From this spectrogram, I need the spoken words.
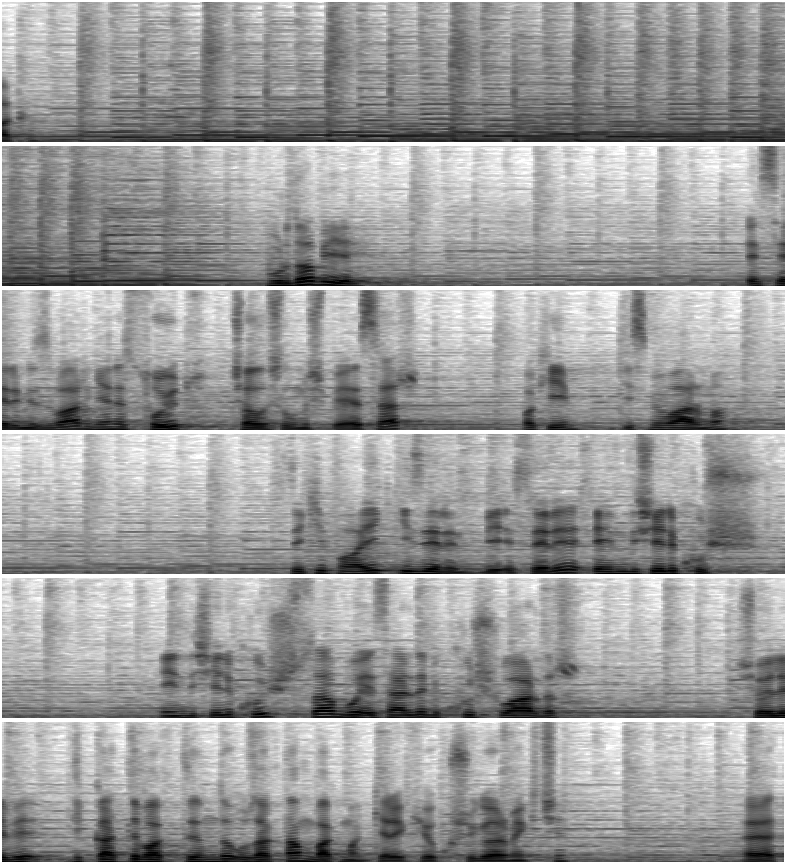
bakın. Burada bir eserimiz var. Yine soyut çalışılmış bir eser. Bakayım ismi var mı? Zeki Faik İzer'in bir eseri Endişeli Kuş. Endişeli kuşsa bu eserde bir kuş vardır. Şöyle bir dikkatli baktığımda uzaktan bakmak gerekiyor kuşu görmek için? Evet,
